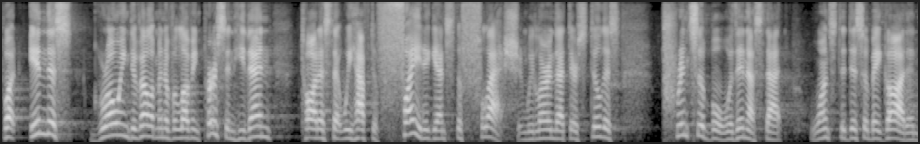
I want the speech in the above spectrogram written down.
But in this growing development of a loving person, he then taught us that we have to fight against the flesh. And we learned that there's still this principle within us that wants to disobey God. And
